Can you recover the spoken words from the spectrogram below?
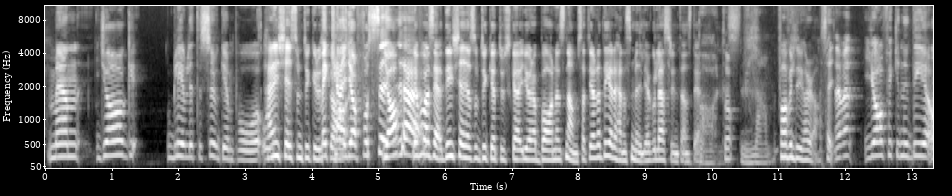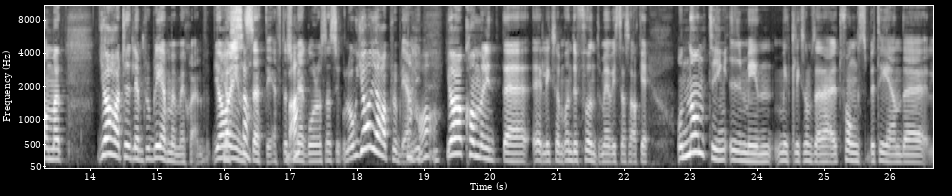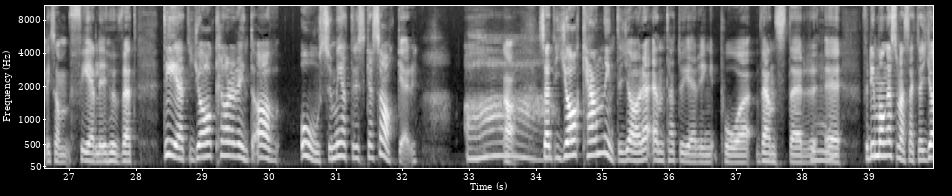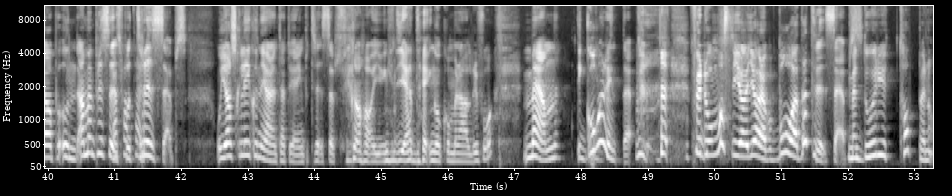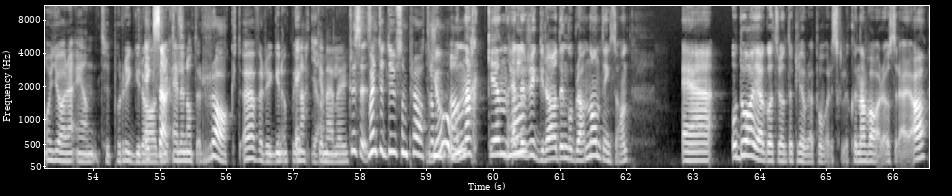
Men jag blev lite sugen på... och- Här är en tjej som tycker du Men ska kan ha... jag få säga? Ja, jag får bara säga. Det är en tjej som tycker att du ska göra barnens namn. Så jag raderar hennes mejl. Jag går läser inte ens det. Barnens Så, namn. vad vill du göra då? Säg. Nej, men jag fick en idé om att jag har tydligen problem med mig själv. Jag har Jaså? insett det eftersom Va? jag går hos en psykolog. Ja, jag har problem. Jaha. Jag kommer inte eh, liksom underfund med vissa saker. Och någonting i min, mitt liksom så här tvångsbeteende, liksom fel i huvudet, det är att jag klarar inte av osymmetriska saker. Ah. Ja. Så att jag kan inte göra en tatuering på vänster. Eh, för det är många som har sagt att jag på under, ja men precis på triceps. Och jag skulle ju kunna göra en tatuering på triceps för jag har ju inget gäddhäng och kommer aldrig få. Men det går inte. För då måste jag göra på båda triceps. Men då är det ju toppen att göra en typ på ryggraden Exakt. eller något rakt över ryggen, upp i Eh, nacken ja, eller... precis. Var det inte du som pratade om... Jo, Ja. nacken Ja. eller ryggraden går bra. Någonting sånt. Eh, och då har jag gått runt och klurat på vad det skulle kunna vara och sådär. Ja.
